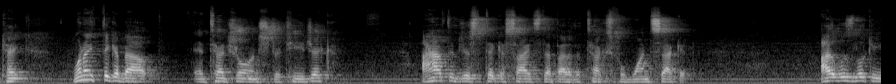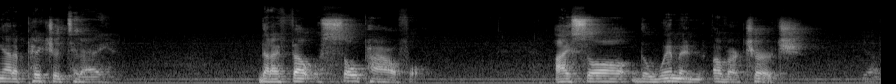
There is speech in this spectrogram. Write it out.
Okay? When I think about intentional and strategic, I have to just take a sidestep out of the text for one second. I was looking at a picture today that I felt was so powerful. I saw the women of our church. Yep.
